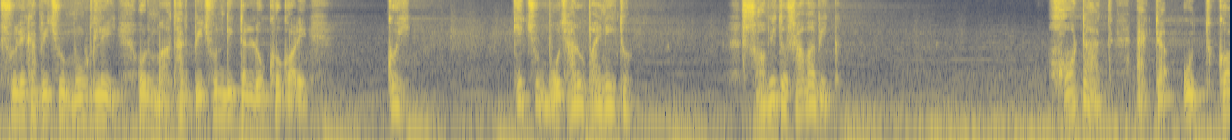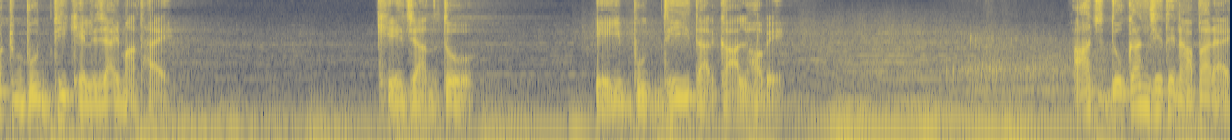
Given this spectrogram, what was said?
সুলেখা পিছু মুড়লেই ওর মাথার পিছন দিকটা লক্ষ্য করে। কই, কিছু বোঝার উপায় নেই তো? সবই তো স্বাভাবিক। হঠাৎ একটা উৎকট বুদ্ধি খেলে যায় মাথায়। কে জানত এই বুদ্ধি তার কাল হবে? আজ দোকান যেতে না পারায়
